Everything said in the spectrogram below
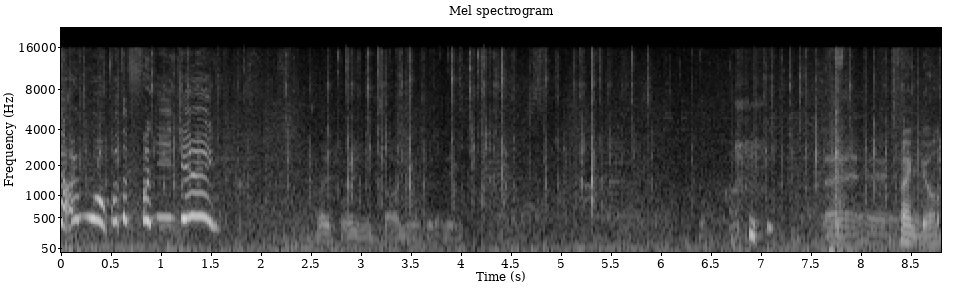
Time warp. What the fuck are you doing? There's no point in time warping anyway. uh, Thank God.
